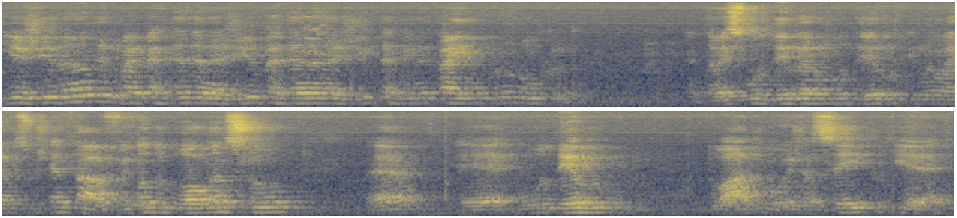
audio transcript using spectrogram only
ia girando, ele vai perdendo energia, perdendo energia e termina caindo para o núcleo. Então esse modelo era um modelo que não era sustentável. Foi quando o Bohr lançou né, é, o modelo do átomo, hoje aceito, que é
